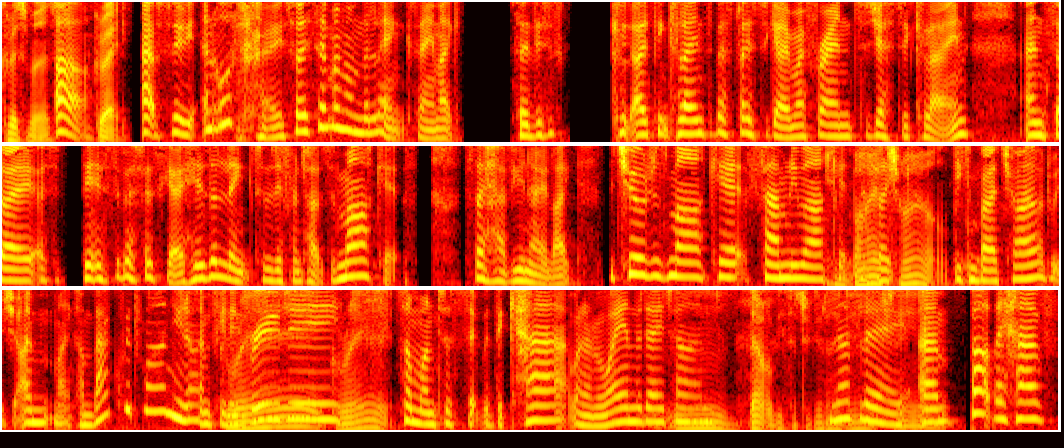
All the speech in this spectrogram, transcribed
Christmas. Oh. Great. Absolutely. And also, so I sent my mum the link saying, like, so this is, I think Cologne's the best place to go. My friend suggested Cologne. And so I said, this is the best place to go. Here's a link to the different types of markets. So they have, you know, like the children's market, family market. buy a like, child. You can buy a child, which I might come back with one. You know, I'm feeling Great, broody. great. Someone to sit with the cat when I'm away in the daytimes. Mm, that would be such a good Lovely. idea. actually. Um, but they have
